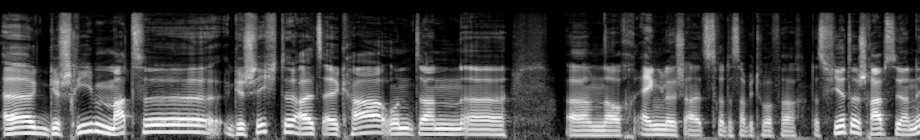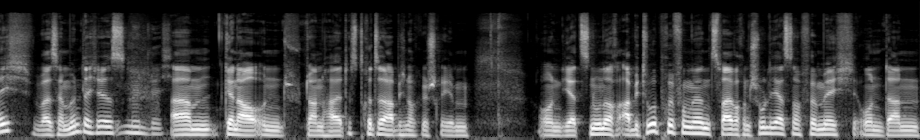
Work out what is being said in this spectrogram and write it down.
Äh, geschrieben Mathe, Geschichte als LK und dann äh, ähm, noch Englisch als drittes Abiturfach. Das vierte schreibst du ja nicht, weil es ja mündlich ist. Mündlich. Ähm, genau, und dann halt das dritte habe ich noch geschrieben. Und jetzt nur noch Abiturprüfungen, zwei Wochen Schule jetzt noch für mich und dann,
